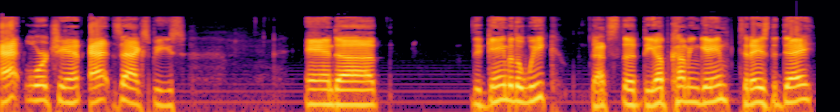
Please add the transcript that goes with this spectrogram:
at Warchant at Zaxby's, and uh, the game of the week. That's the the upcoming game. Today's the day.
